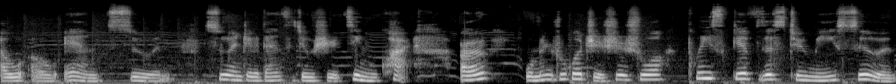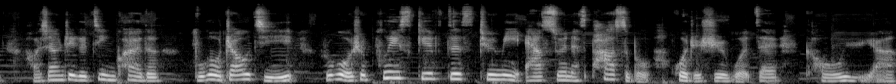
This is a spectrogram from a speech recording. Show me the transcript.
O O N，soon，soon 这个单词就是尽快，而我们如果只是说 Please give this to me soon，好像这个尽快的不够着急。如果我说 Please give this to me as soon as possible，或者是我在口语啊、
